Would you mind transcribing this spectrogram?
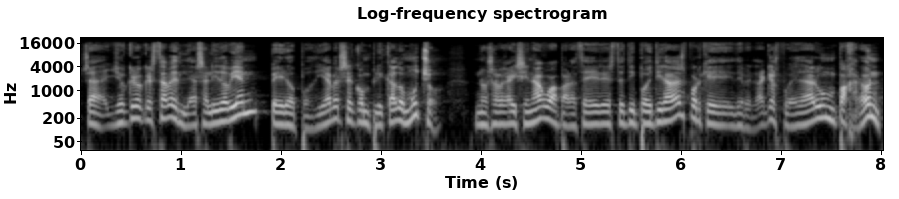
O sea, yo creo que esta vez le ha salido bien, pero podía haberse complicado mucho no salgáis sin agua para hacer este tipo de tiradas porque de verdad que os puede dar un pajarón.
